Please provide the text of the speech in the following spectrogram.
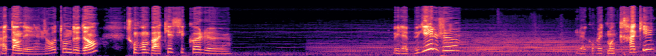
Attendez, je retourne dedans. Je comprends pas. Qu'est-ce que c'est quoi le... Il a bugué le jeu? Il a complètement craqué?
